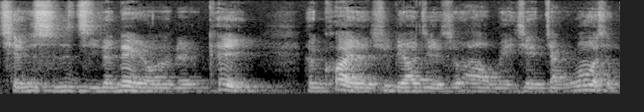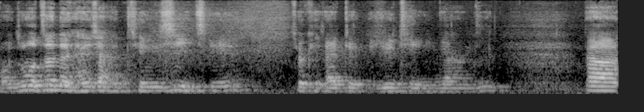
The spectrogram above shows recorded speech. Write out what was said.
前十集的内容的人，可以很快的去了解说啊，我们以前讲过什么。如果真的很想听细节，就可以再点进去听这样子。那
